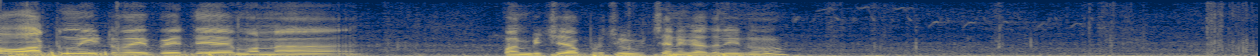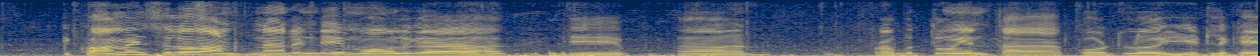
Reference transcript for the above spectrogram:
ఆ వాటర్ని ఇటువైపు అయితే మొన్న పంపించేటప్పుడు చూపించాను కదా నేను. ఈ కామెంట్స్లో అంటున్నారండి మామూలుగా ఈ ప్రభుత్వం ఇంత కోర్టులో వీటికే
